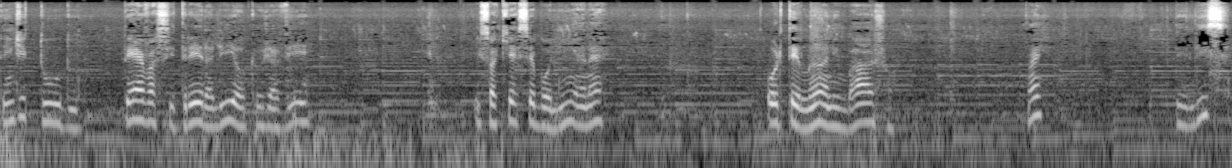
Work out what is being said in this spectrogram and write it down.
Tem de tudo. Tem erva cidreira ali, ó, que eu já vi. Isso aqui é cebolinha, né? Hortelã ali embaixo. Ai. Delícia.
